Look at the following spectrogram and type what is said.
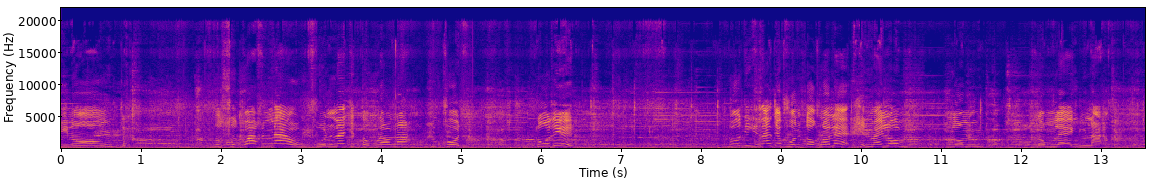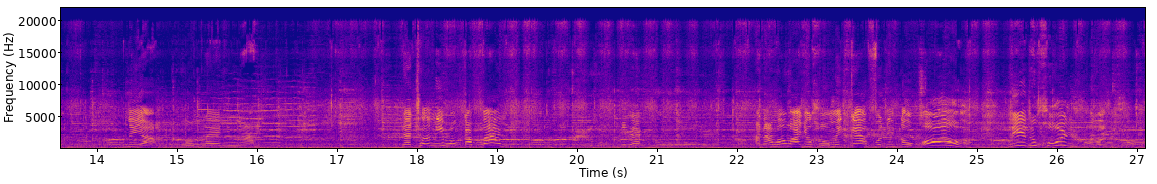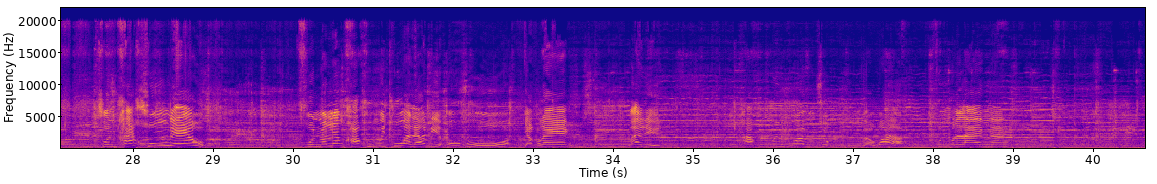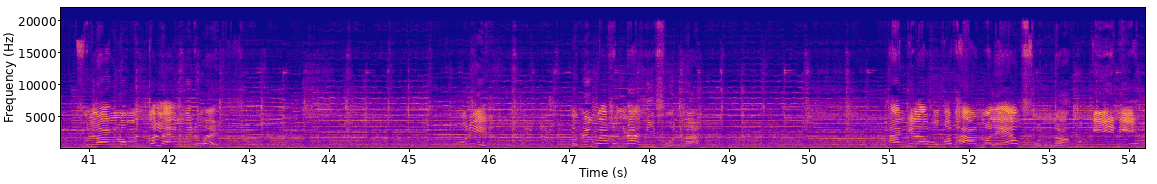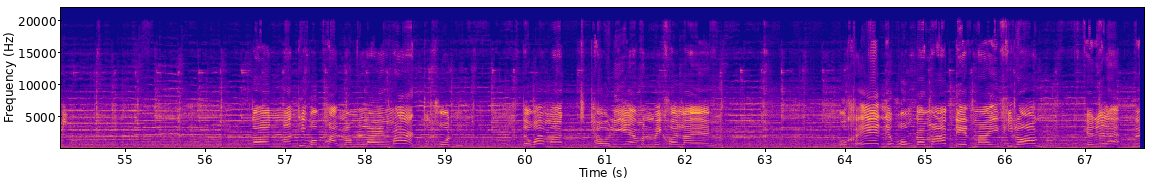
พี่น้อง รู้สึกว่าข้างหน้าฝนน่าจะตกแล้วนะ ทุกคน ดูดิ ดูดิ น่าจะฝนตกแล้วแหละ เห็นไหมลม ลม ลมแรงอยู่นะนี่อะลมแรงอยู่นะแต่ช่วงนี้ผมกลับบ้าน นี่แหละอันนั้นเมื่อวานอยู่เขาไม่แก้วฝนยังตก โอ้ ค้าคุ้งไปทั่วแล้วนี่ โอ้โห อย่างแรงมาดิค่าคุ้งไปทั่วมันส่งแบบว่าฝุ่นมันแรงไงฝุ่นแรงลมมันก็แรงไปด้วยดูดิผมนึกว่าข้างหน้ามีฝุ่นน่ะทางที่เราผมก็ผ่านมาแล้วฝุ่นน่ะเมื่อกี้นี้ตอนนั้นที่ผมผ่านมามันแรงมากทุกคน แต่ว่ามาแถวนี้มันไม่ค่อยแรง โอเค เดี๋ยวผมกลับมาอัปเดตใหม่พี่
